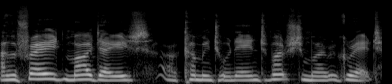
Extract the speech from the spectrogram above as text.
I'm afraid my days are coming to an end, much to my regret.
